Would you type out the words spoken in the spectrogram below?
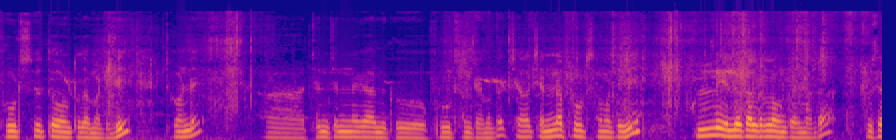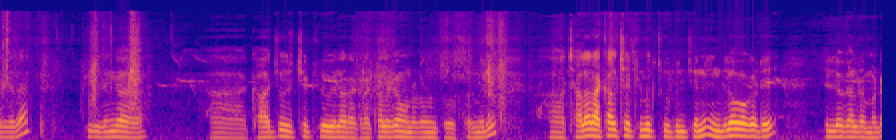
ఫ్రూట్స్తో ఉంటుంది అన్నమాట ఇది. చూడండి. చిన్న చిన్నగా మీకు ఫ్రూట్స్ ఉంటాయన్నమాట. చాలా చిన్న ఫ్రూట్స్ అనమాట ఇవి. ఫుల్ ఎల్లో కలర్లో ఉంటాయన్నమాట. చూసారు కదా? ఈ విధంగా కాజు చెట్లు ఇలా రకరకాలుగా ఉండడం చూస్తారు మీరు. చాలా రకాల చెట్లు మీకు చూపించాను. ఇందులో ఒకటి ఎల్లో కలర్ అనమాట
